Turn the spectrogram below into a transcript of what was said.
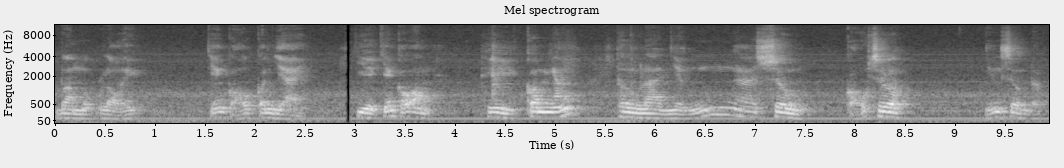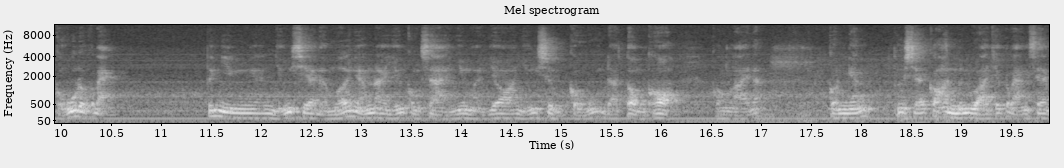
và một loại chén cổ con dài về chén cổ ong thì con ngắn thường là những à, sườn cổ xưa. Những sườn đã cũ rồi các bạn. Tất nhiên à, những xe đời mới ngày hôm nay vẫn còn xài nhưng mà do những sườn cũ đã tồn kho còn lại đó. Con ngắn, tôi sẽ có hình minh họa cho các bạn xem.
